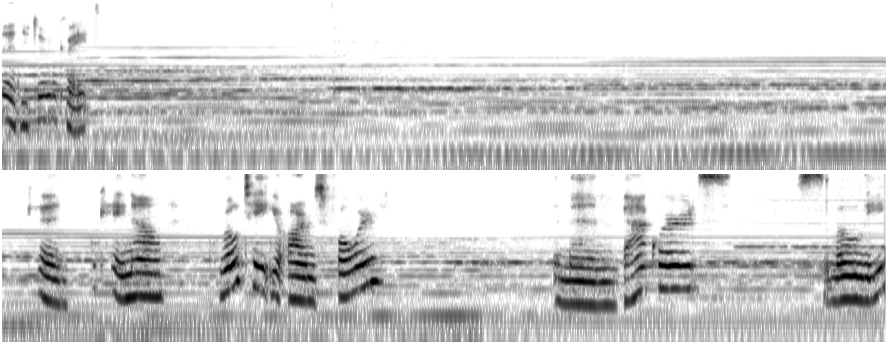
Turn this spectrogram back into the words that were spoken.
Good, you're doing great. Good. Okay, now rotate your arms forward and then backwards slowly.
